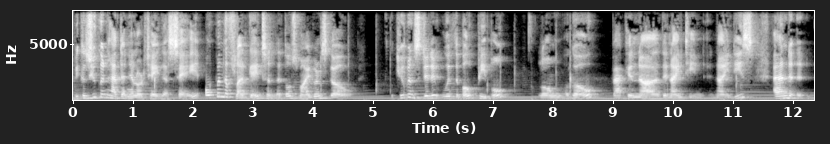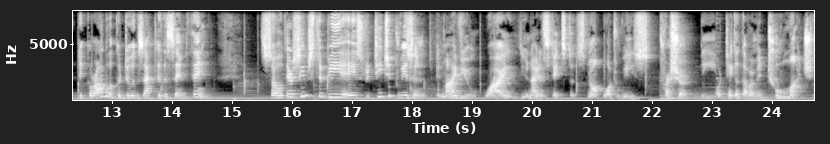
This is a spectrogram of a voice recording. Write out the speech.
Because you can have Daniel Ortega say, open the floodgates and let those migrants go. The Cubans did it with the boat people long ago, back in uh, the 1990s, and Nicaragua could do exactly the same thing. So there seems to be a strategic reason, in my view, why the United States does not want to really pressure the Ortega government too much,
